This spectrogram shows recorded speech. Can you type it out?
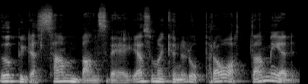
uppbyggda sambandsvägar som man kunde då prata med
